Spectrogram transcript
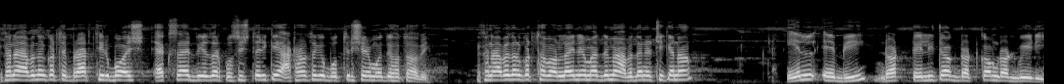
এখানে আবেদন করতে প্রার্থীর বয়স এক চার দুই হাজার পঁচিশ তারিখে আঠারো থেকে বত্রিশের মধ্যে হতে হবে। এখানে আবেদন করতে হবে অনলাইনের মাধ্যমে আবেদনের ঠিকানা L A V dot Teletalk dot com dot BD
